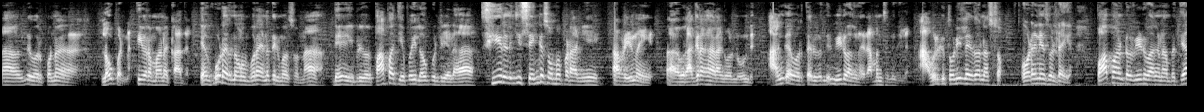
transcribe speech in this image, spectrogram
நான் வந்து ஒரு பொண்ணை லவ் பண்ணேன் தீவிரமான காதல். என் கூட இருந்தவங்க பூரா என்ன தெரியுமா சொன்னா டேய் இப்படி ஒரு பாப்பாத்திய போய் லவ் பண்றியடா சீரழிஞ்சு செங்க சொம்மப்படா நீ அப்படின்னு ஒரு அக்ரஹாரம் அங்கே ஒன்று உண்டு. அங்கே ஒருத்தர் வந்து வீடு வாங்கினார் அம்மன் சன்னதியில அவருக்கு தொழில ஏதோ நஷ்டம். உடனே சொல்லிட்டாங்க பாப்பான்ட்ட வீடு வாங்கினா பத்தியா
